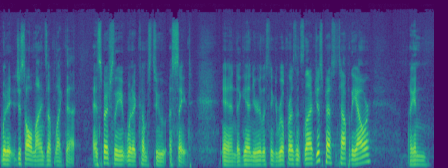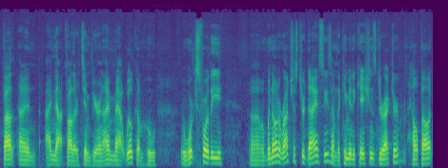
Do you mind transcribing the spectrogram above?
when it just all lines up like that, especially when it comes to a saint. And again, you're listening to Real Presence Live just past the top of the hour. Again, Father, I'm not Father Tim Bieran. I'm Matt Wilkham, who works for the uh, Winona Rochester Diocese. I'm the communications director. Help out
